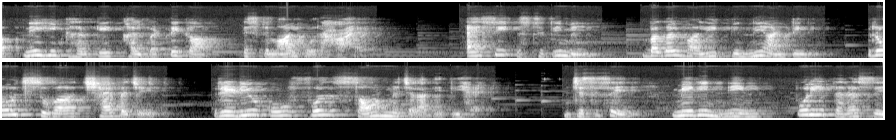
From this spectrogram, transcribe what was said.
अपने ही घर के खलबट्टे का इस्तेमाल हो रहा है। ऐसी स्थिति में बगल वाली गिन्नी आंटी रोज सुबह छह बजे रेडियो को फुल साउंड में चला देती है, जिससे मेरी नींद पूरी तरह से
